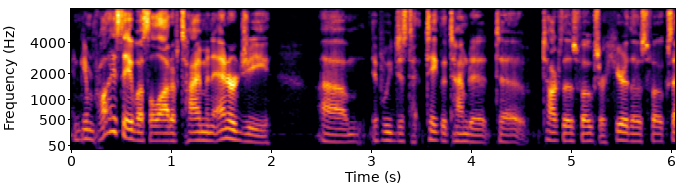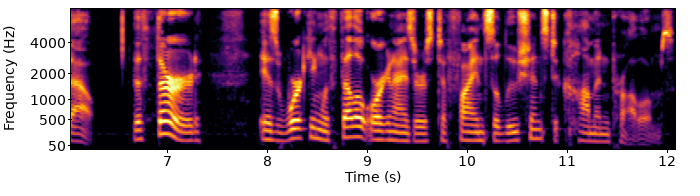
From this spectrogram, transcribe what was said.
and can probably save us a lot of time and energy um, if we just take the time to, to talk to those folks or hear those folks out. The third is working with fellow organizers to find solutions to common problems.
